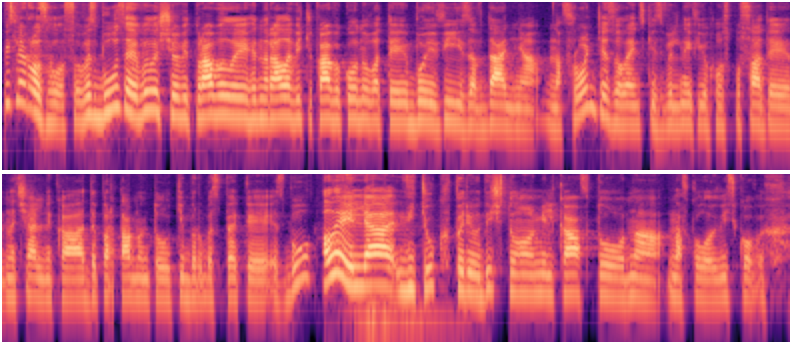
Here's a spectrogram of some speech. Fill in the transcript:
Після розголосу в СБУ заявили, що відправили генерала Вітюка виконувати бойові завдання на фронті. Зеленський звільнив його з посади начальника департаменту кібербезпеки СБУ. Але Ілля Вітюк періодично мількав то на навколо військових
